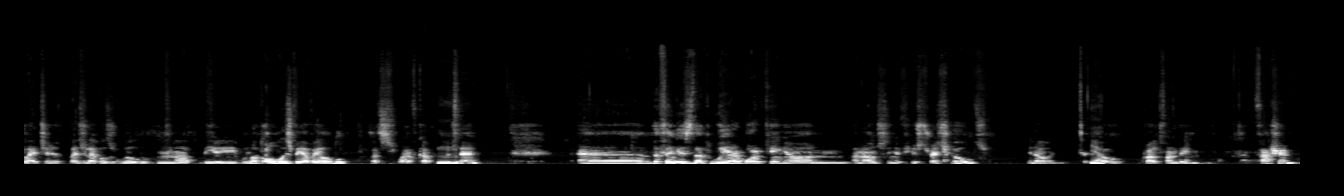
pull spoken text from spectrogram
pledge pledge levels will not be will not always be available. That's what I've come to Mhm. understand. And the thing is that we are working on announcing a few stretch goals, you know, in typical yeah. crowdfunding fashion,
